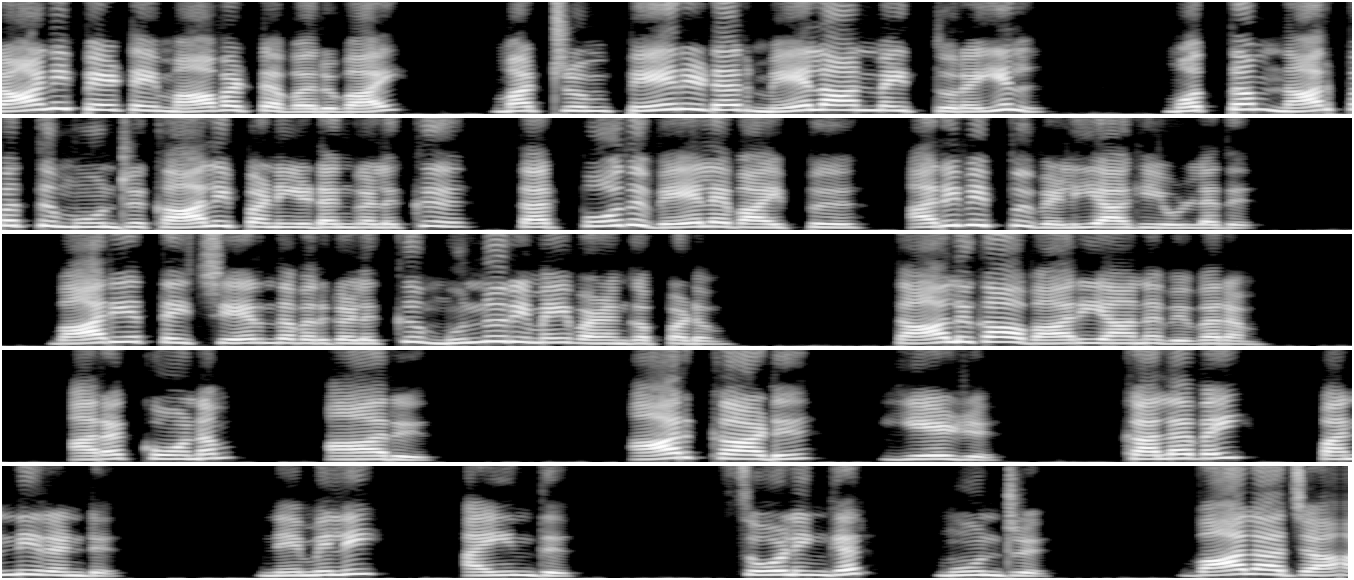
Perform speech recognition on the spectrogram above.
ராணிப்பேட்டை மாவட்ட வருவாய் மற்றும் பேரிடர் மேலாண்மைத் துறையில் மொத்தம் நாற்பத்து மூன்று காலிப்பணியிடங்களுக்கு தற்போது வேலைவாய்ப்பு அறிவிப்பு வெளியாகியுள்ளது. வாரியத்தைச் சேர்ந்தவர்களுக்கு முன்னுரிமை வழங்கப்படும். தாலுகா வாரியான விவரம். அரக்கோணம் ஆறு. ஆற்காடு ஏழு. கலவை பன்னிரண்டு. நெமிலி ஐந்து. சோளிங்கர் மூன்று. வாலாஜா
